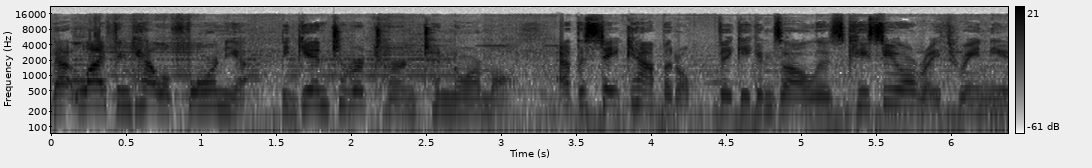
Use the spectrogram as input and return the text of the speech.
that life in California begin to return to normal. At the state capitol, Vicki Gonzalez, KCRA 3 News.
